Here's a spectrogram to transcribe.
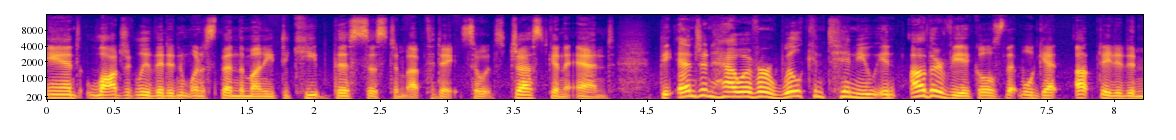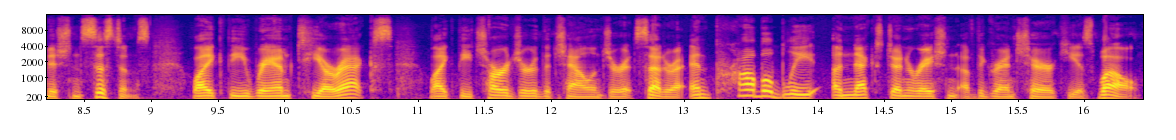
and logically they didn't want to spend the money to keep this system up to date, so it's just going to end. The engine, however, will continue in other vehicles that will get updated emission systems, like the Ram TRX, like the Charger, the Challenger, etc., and probably a next generation of the Grand Cherokee as well.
